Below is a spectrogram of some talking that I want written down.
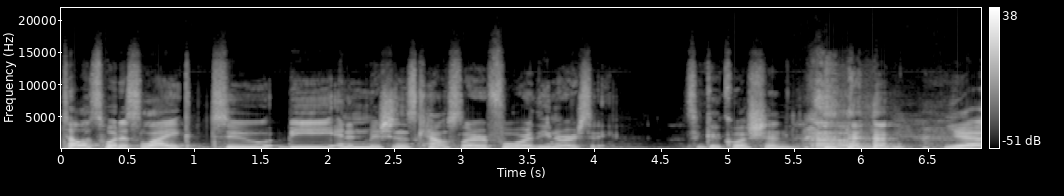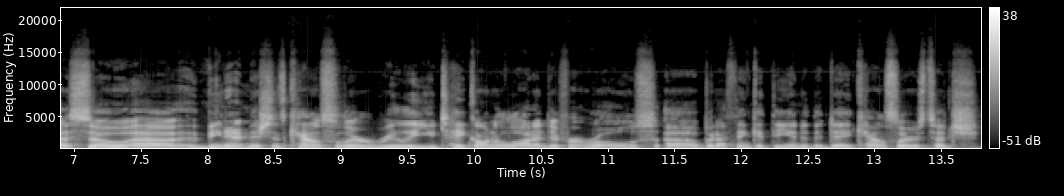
tell us what it's like to be an admissions counselor for the university. That's a good question. Um, yeah, so uh, being an admissions counselor, really, you take on a lot of different roles. Uh, but I think at the end of the day, counselor is such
